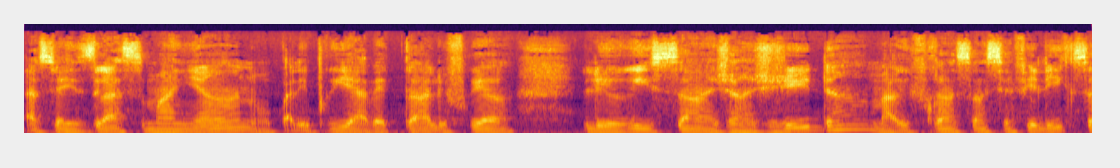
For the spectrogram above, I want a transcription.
la sœur Isdras Magnan, on va aller prier avec euh, le frère Léry Jean-Jude, Marie-France Saint-Félix,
